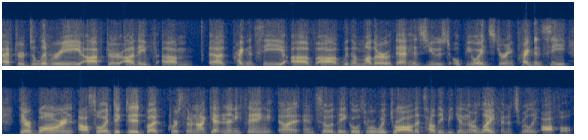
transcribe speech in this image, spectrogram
after delivery, after uh, they've um, uh, pregnancy of uh, with a mother that has used opioids during pregnancy. They're born also addicted, but of course they're not getting anything, uh, and so they go through a withdrawal. That's how they begin their life, and it's really awful.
